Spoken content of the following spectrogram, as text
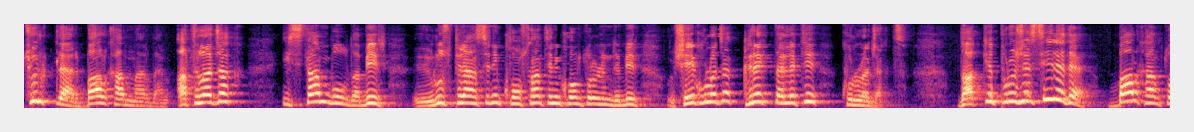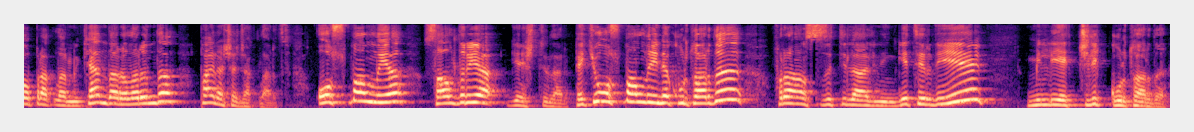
Türkler Balkanlardan atılacak. İstanbul'da bir e, Rus prensinin Konstantin'in kontrolünde bir şey kurulacak. Grek devleti kurulacaktı. Dakya projesiyle de Balkan topraklarını kendi aralarında paylaşacaklardı. Osmanlı'ya saldırıya geçtiler. Peki Osmanlı'yı ne kurtardı? Fransız ihtilalinin getirdiği milliyetçilik kurtardı.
